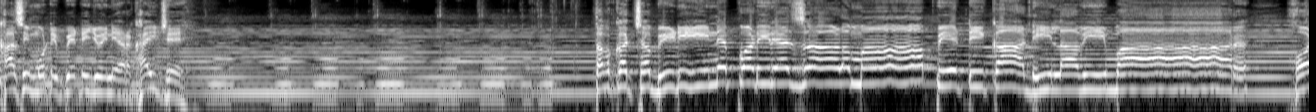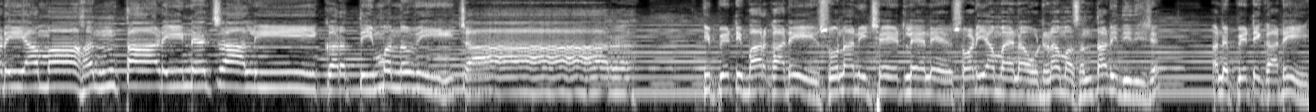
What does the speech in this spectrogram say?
ખાસી મોટી પેટી જોઈને રખાય છે. તવ કચ્છ ભીડીને પડી રે જળમાં પેટી કાઢી લાવી બાર. હોડિયામાં હંતાડીને ચાલી કરતી મન વિચાર. એ પેટી બહાર કાઢી સોનાની છે એટલે એને સોડિયામાં એના ઓઢણામાં સંતાડી દીધી છે અને પેટી કાઢી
